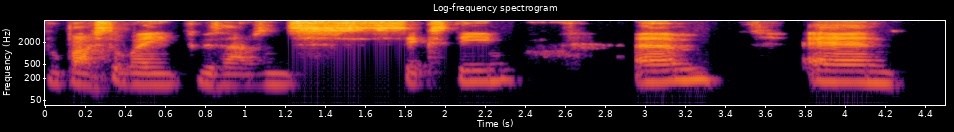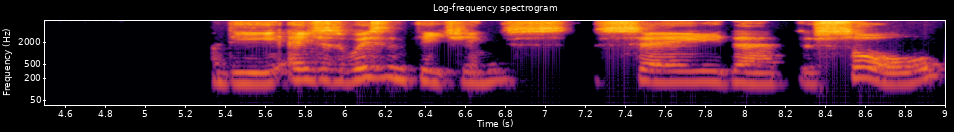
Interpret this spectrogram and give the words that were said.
who passed away in 2016. Um, and the Ageless Wisdom teachings say that the soul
